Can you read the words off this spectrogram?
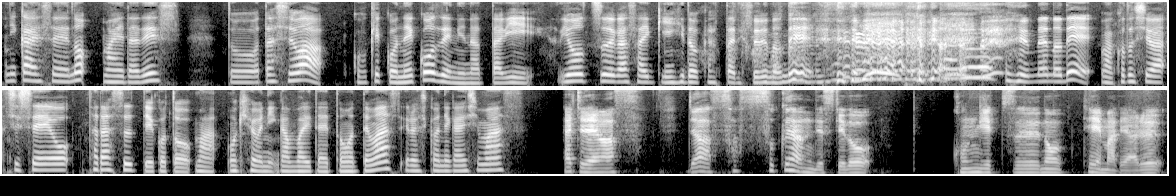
2回生の前田です。と私はこう結構猫背になったり腰痛が最近ひどかったりするので なので、まあ、今年は姿勢を正すっていうことを、まあ、目標に頑張りたいと思ってます。よろしくお願いします。ありがとうございます。じゃあ早速なんですけど今月のテーマである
